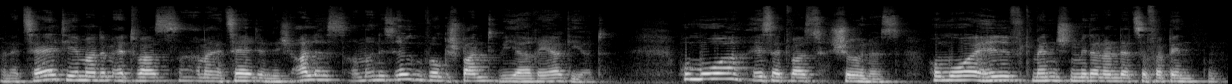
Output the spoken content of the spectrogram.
man erzählt jemandem etwas, man erzählt ihm nicht alles und man ist irgendwo gespannt, wie er reagiert. Humor ist etwas Schönes. Humor hilft, Menschen miteinander zu verbinden.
